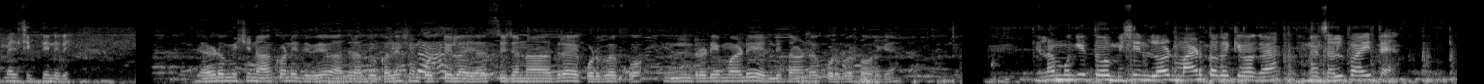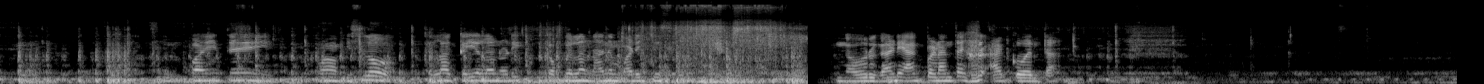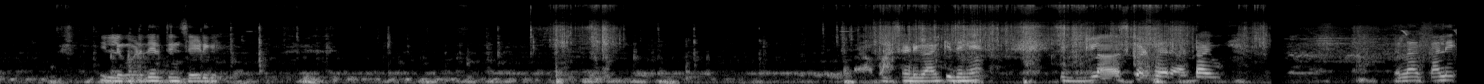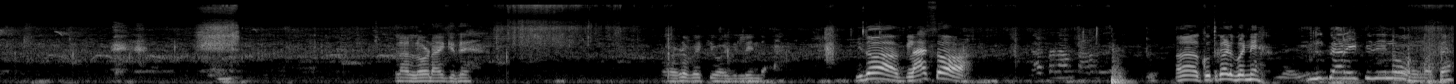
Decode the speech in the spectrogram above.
ಆಮೇಲೆ ಸಿಗ್ತೀನಿ ರೀ. ಎರಡು ಮಿಷಿನ್ ಹಾಕೊಂಡಿದ್ದೀವಿ ಆದರೆ ಅದು ಕಲೆಕ್ಷನ್ ಕೊಟ್ಟಿಲ್ಲ. ಜಾಸ್ತಿ ಜನ ಆದರೆ ಕೊಡಬೇಕು. ಇಲ್ಲಿ ರೆಡಿ ಮಾಡಿ ಎಲ್ಲಿ ತಗೊಂಡೋಗಿ ಕೊಡಬೇಕು ಅವ್ರಿಗೆ. ಎಲ್ಲ ಮುಗೀತು ಮಿಷಿನ್ ಲೋಡ್ ಮಾಡ್ಕೋಬೇಕು ಇವಾಗ. ಇನ್ನೊಂದು ಸ್ವಲ್ಪ ಐತೆ. ಸ್ವಲ್ಪ ಐತೆ. ಹಾಂ ಬಿಸಿಲು. ಎಲ್ಲ ಕೈಯೆಲ್ಲ ನೋಡಿ ಕಬ್ಬೆಲ್ಲ ನಾನೇ ಇನ್ನು ಅವ್ರ ಗಾಡಿ ಹಾಕ್ಬೇಡ ಅಂತ ಇವ್ರು ಹಾಕು ಅಂತ. ಇಲ್ಲಿ ಹೊಡೆದಿರ್ತೀನಿ ಸೈಡ್ಗೆ. ಆ ಸೈಡ್ಗೆ ಹಾಕಿದ್ದೀನಿ. ಗ್ಲಾಸ್ಗಳು ಬೇರೆ ಅಡ್ಡ ಇವು. ಎಲ್ಲ ಖಾಲಿ. ಎಲ್ಲ ಲೋಡ್ ಆಗಿದೆ. ಹೊರಡಬೇಕು ಇವಾಗ ಇಲ್ಲಿಂದ. ಇದು ಗ್ಲಾಸು ಹಾಂ ಕುತ್ಕೊಳ್ಳಿ ಬನ್ನಿ. ಇಲ್ಲಿ ಬೇರೆ ಇಟ್ಟಿದ್ದೀನು. ಮತ್ತೆ?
